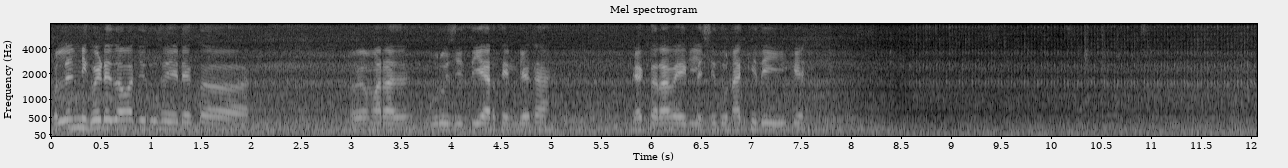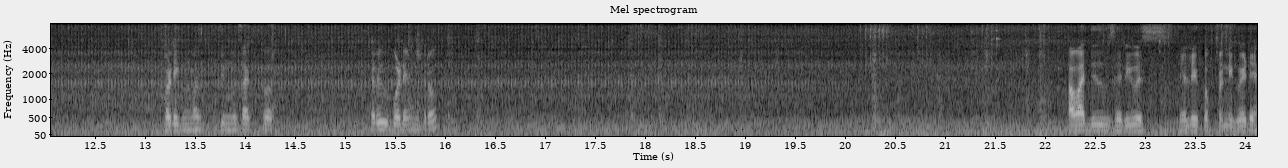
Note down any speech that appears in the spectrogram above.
પલનની ઘોડે જવા દીધું છે એ ટ્રેક્ટર હવે અમારા ગુરુજી તૈયાર થઈને બેઠા. ટ્રેક્ટર આવે એટલે સીધું નાખી દઈએ કે. થોડીક મસ્તી મજાક તો કરવી પડે મિત્રો. આવા દીધું છે રિવર્સ હેલિકોપ્ટરની ઘડે.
